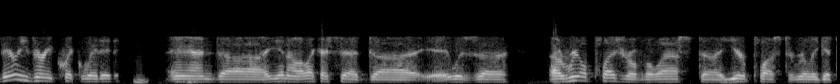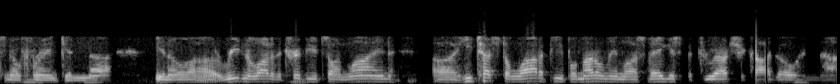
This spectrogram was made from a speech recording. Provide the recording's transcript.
very very quick witted. And uh, you know, like I said, uh, it was uh, a real pleasure over the last uh, year plus to really get to know Frank and. Uh, you know, uh, reading a lot of the tributes online. Uh, he touched a lot of people, not only in Las Vegas but throughout Chicago, and uh,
